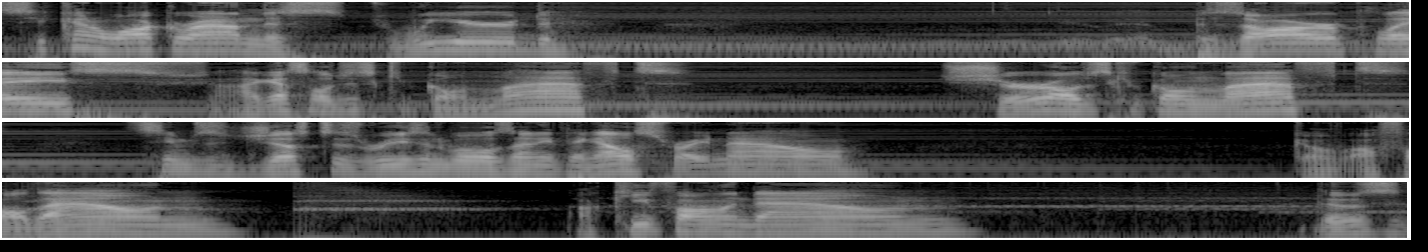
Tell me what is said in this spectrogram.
so you kind of walk around this weird bizarre place. I guess I'll just keep going left. Sure I'll just keep going left. Seems just as reasonable as anything else right now. Go I'll fall down. I'll keep falling down. Those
